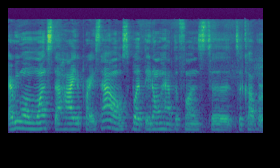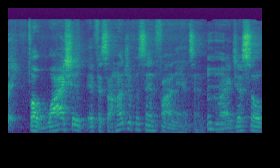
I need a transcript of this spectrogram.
everyone wants the higher priced house, but they don't have the funds to, to cover it. But why should, if it's 100% financing, mm-hmm. right? Just so,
